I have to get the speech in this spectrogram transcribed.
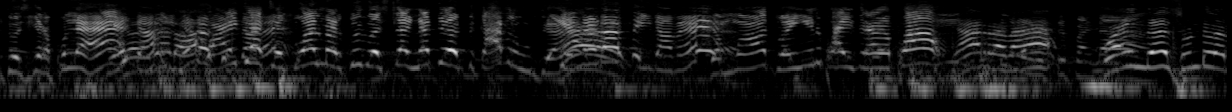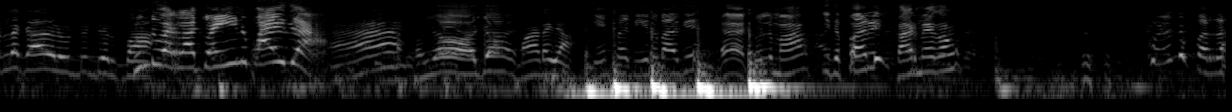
பெத்து வச்சுக்கிற புள்ள. தோல் மேல தூக்கி வச்சுட்டா என்னத்தையும் எடுத்து காதுல விடுது என்னடா செய்தாவே? அம்மா ஜொயின்னு பாய்க்கிறாங்கப்பா குழந்தை சுண்டு வரல காதல விட்டுட்டு இருப்பான். சுண்டு வரலாம் ஜொயின்னு பாயுதா. ஆ? மாடையா. என்பது இருபாகு ஆ, சொல்லுமா இத பாரு கார்மேகம். குழந்தை படுறா.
